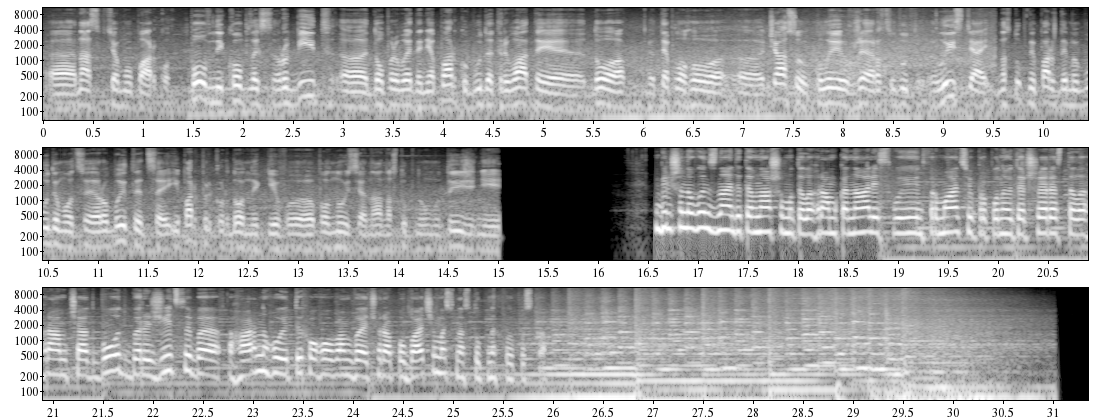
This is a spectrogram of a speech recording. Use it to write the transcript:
е, нас в цьому парку. Повний комплекс робіт е, до проведення парку буде тривати до теплого часу, коли вже розцвітуть листя. Наступний парк, де ми будемо це робити, це і парк прикордонників. Планується на наступному тижні. Більше новин знайдете в нашому телеграм-каналі. Свою інформацію пропонуйте через телеграм-чат-бот. Бережіть себе, гарного і тихого вам вечора. Побачимось в наступних випусках.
